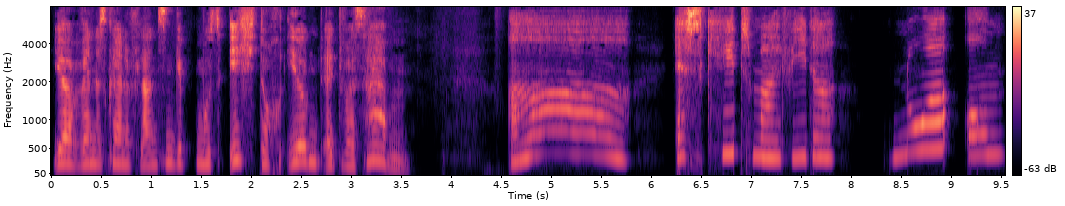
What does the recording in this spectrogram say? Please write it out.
Ja, wenn es keine Pflanzen gibt, muss ich doch irgendetwas haben. Ah, es geht mal wieder nur um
